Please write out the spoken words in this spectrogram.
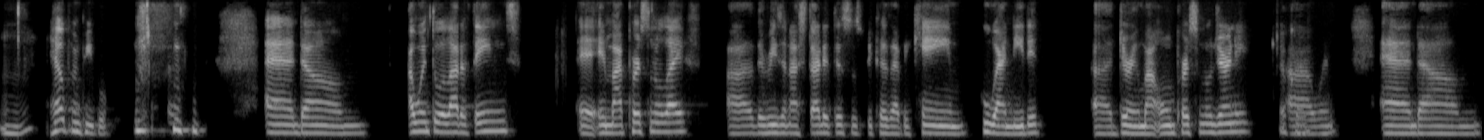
mm-hmm. helping people. and um, I went through a lot of things in my personal life. Uh, the reason I started this was because I became who I needed uh, during my own personal journey. Okay. Uh, when, and um,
